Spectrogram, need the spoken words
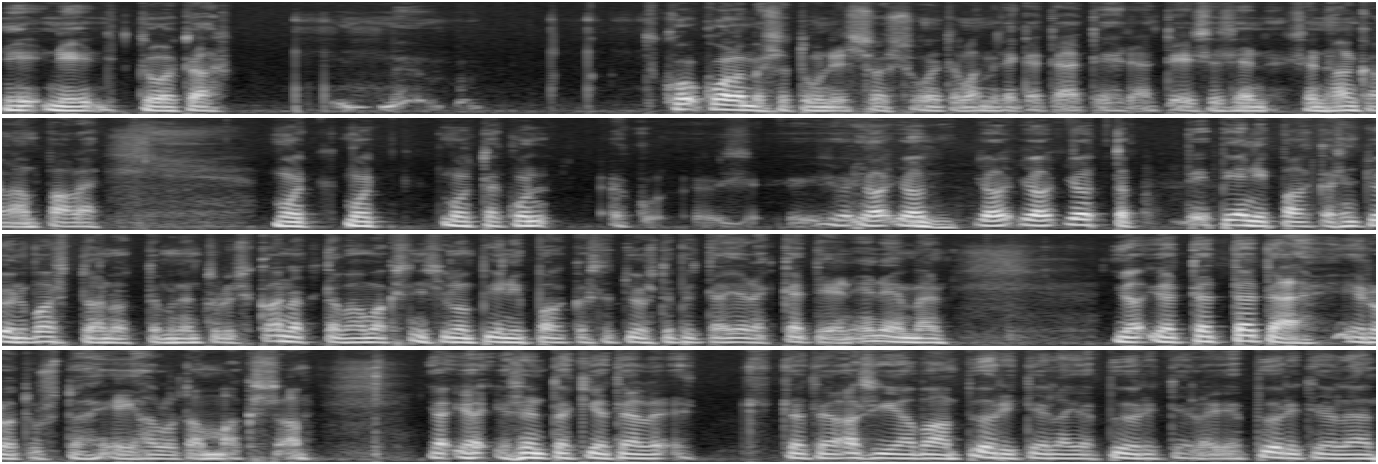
niin, niin tuota, kolmessa tunnissa olisi suunnitella, miten tämä tehdään. Ei se sen, sen hankalampaa ole. Mut, mut, mutta kun jo, jo, jo, jo, jotta pienipalkkaisen työn vastaanottaminen tulisi kannattavammaksi, niin silloin pienipalkkaista työstä pitää jäädä käteen enemmän. Ja, ja t- tätä erotusta ei haluta maksaa. Ja, ja, ja sen takia tälle, tätä asiaa vaan pyöritellään ja pyöritellään ja pyöritellään.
